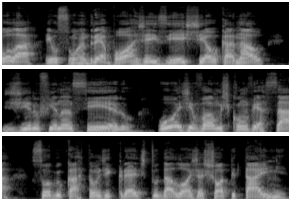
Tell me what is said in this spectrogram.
Olá, eu sou André Borges e este é o canal Giro Financeiro. Hoje vamos conversar sobre o cartão de crédito da loja Shoptime.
